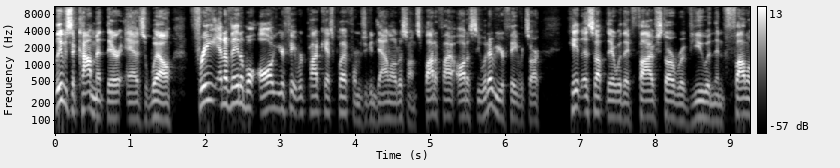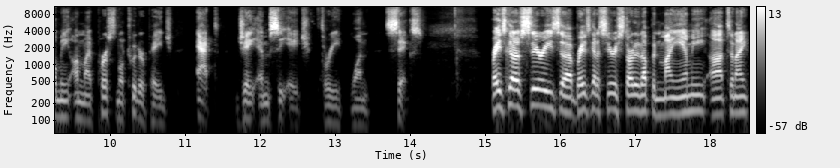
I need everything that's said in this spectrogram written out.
Leave us a comment there as well. Free and available all your favorite podcast platforms. You can download us on Spotify, Audacy, whatever your favorites are. Hit us up there with a five star review and then follow me on my personal Twitter page at JMCH316. Braves got a series. Uh, Braves got a series started up in Miami uh, tonight.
